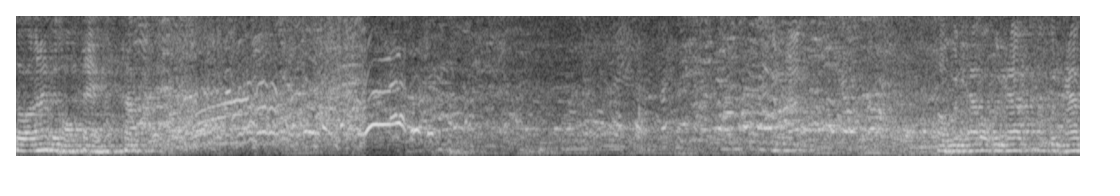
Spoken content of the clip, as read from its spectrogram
ระวังนะเป็นของแตกครับคุณครับ ขอบคุณครับ ขอบคุณครับ ขอบคุณครับ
